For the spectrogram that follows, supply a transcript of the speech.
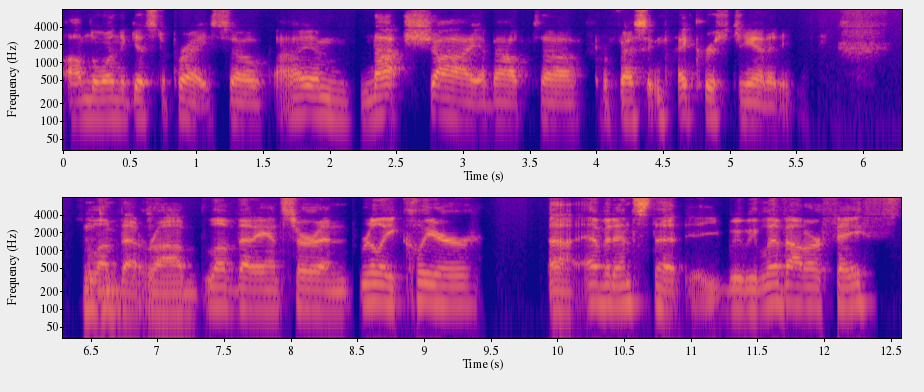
I'm the one that gets to pray. So I am not shy about uh, professing my Christianity. Love that, Rob. Love that answer and really clear uh, evidence that we, we live out our faith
